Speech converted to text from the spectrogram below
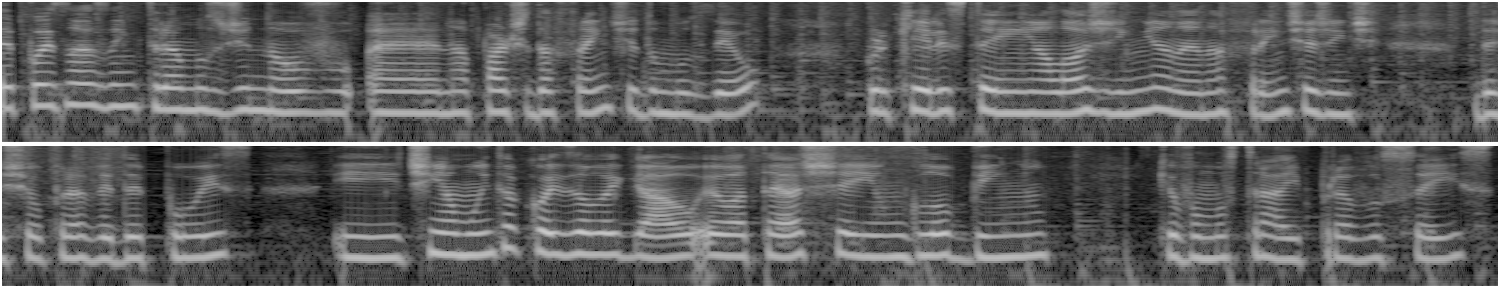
Depois nós entramos de novo é, na parte da frente do museu, porque eles têm a lojinha né, na frente, a gente deixou para ver depois. E tinha muita coisa legal, eu até achei um globinho que eu vou mostrar aí para vocês.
